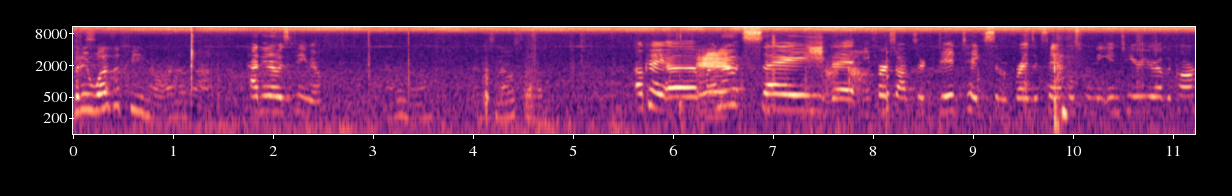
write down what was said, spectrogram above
But it was a female. I know that. How do you know it was a female? I don't know. I just know someone. Okay, uh, my notes say that the first officer did take some forensic samples from the interior of the car.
